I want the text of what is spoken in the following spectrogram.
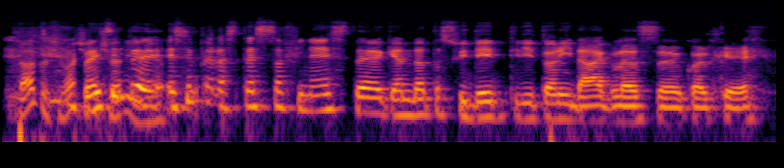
Tra l'altro ci faccio Ma è sempre, è sempre la stessa finestra che è andata sui denti di Tony Douglas eh, qualche,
